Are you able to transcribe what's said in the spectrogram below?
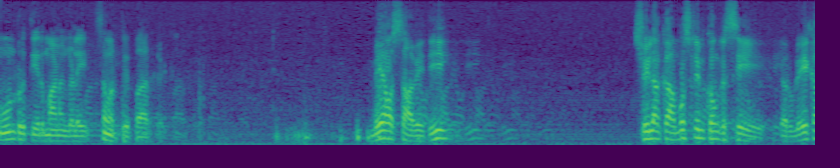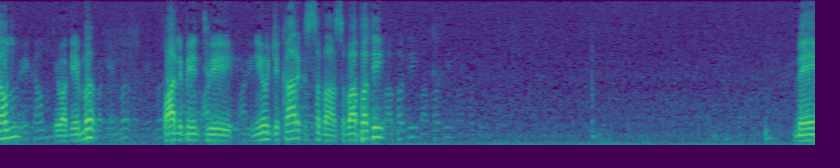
மூன்று தீர்மானங்களை சமர்ப்பிப்பார்கள். ශ්‍රී ලංකා මුස්ලිම් කොංග්‍රසයේ ගරු ලේකම් ඒ වගේම පාර්ලිමේන්තුවේ නියෝජ්‍ය කාර්ක සභා සභාපති. මේ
